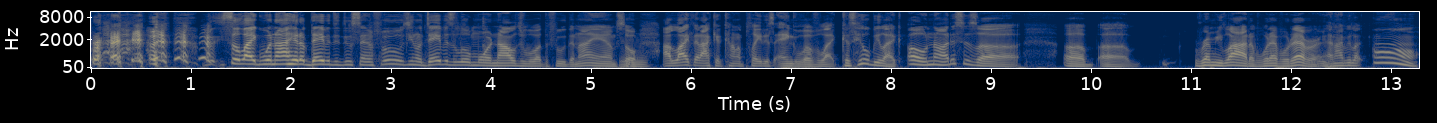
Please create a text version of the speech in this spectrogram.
right? so like when I hit up David to do Send Foods, you know, David's a little more knowledgeable about the food than I am. So Mm-hmm. I like that I could kind of play this angle of like, because he'll be like, "Oh no, this is a a, a remoulade of whatever, whatever," Mm. and I'd be like, "Oh,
